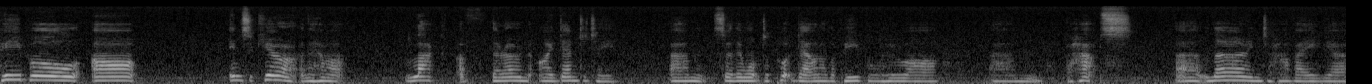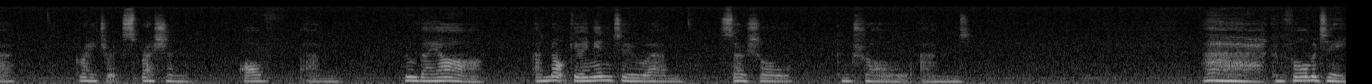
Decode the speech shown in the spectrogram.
people are insecure and they have a lack of their own identity, um, so they want to put down other people who are um, perhaps uh, learning to have a uh, greater expression of um, who they are. and not giving into um, social control and ah, conformity.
